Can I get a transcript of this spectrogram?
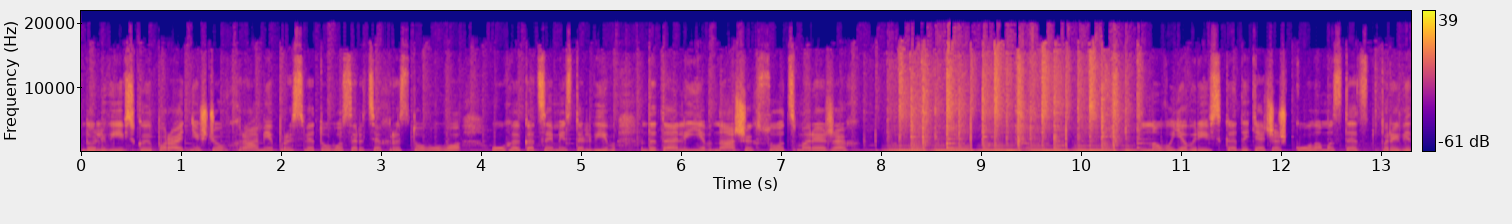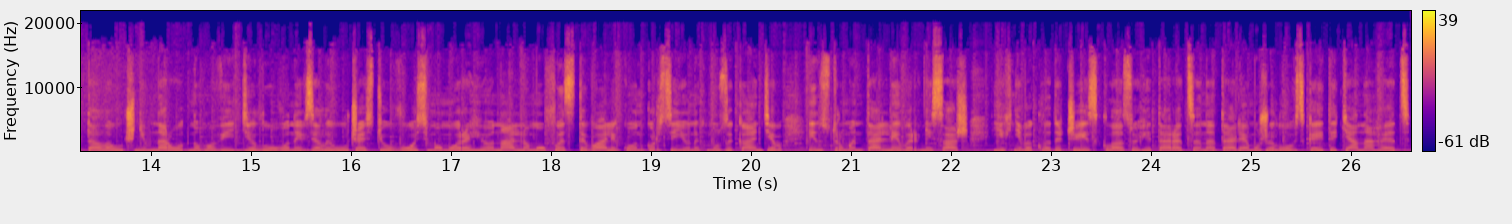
до львівської порадні, що в храмі Пресвятого серця Христового у ГКЦ міста Львів. Деталі є в наших соцмережах. Новояворівська дитяча школа мистецтв привітала учнів народного відділу. Вони взяли участь у восьмому регіональному фестивалі конкурсі юних музикантів Інструментальний вернісаж. Їхні викладачі з класу гітара це Наталія Мужиловська і Тетяна Гец,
